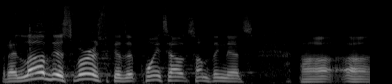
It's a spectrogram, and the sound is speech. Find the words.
But I love this verse because it points out something that's, uh, uh,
